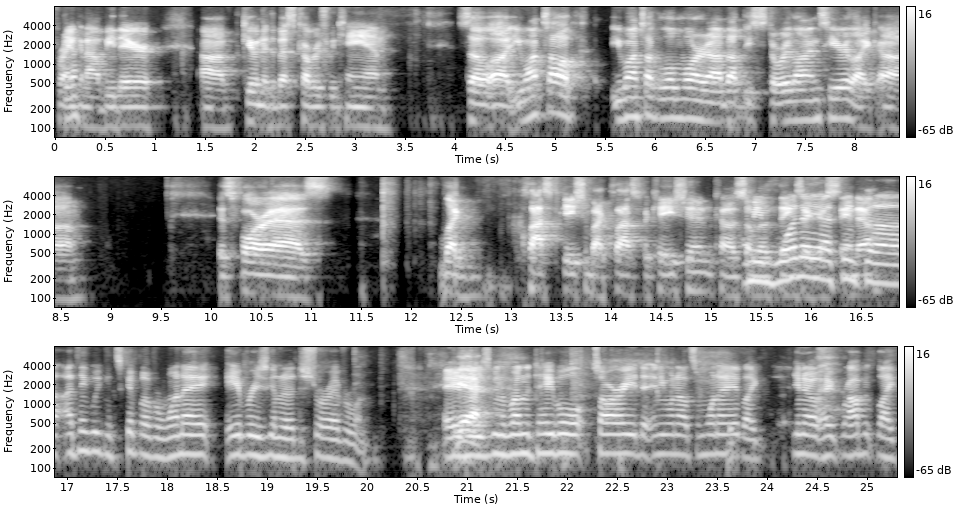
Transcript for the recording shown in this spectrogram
Frank yeah. and I'll be there, uh, giving it the best coverage we can. So uh, you want to talk? You want to talk a little more uh, about these storylines here, like um, as far as like classification by classification, kind of some I mean, of the things 1A, that I think uh, I think we can skip over one A. Avery's going to destroy everyone. Avery's yeah. going to run the table. Sorry to anyone else in one A. Like you know, hey, Robin, like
